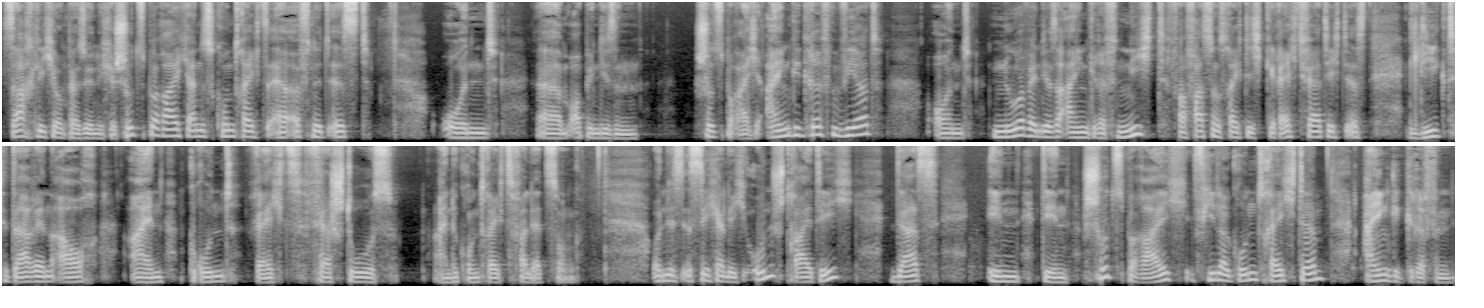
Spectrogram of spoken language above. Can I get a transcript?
sachliche und persönliche Schutzbereich eines Grundrechts eröffnet ist und ähm, ob in diesen Schutzbereich eingegriffen wird. Und nur wenn dieser Eingriff nicht verfassungsrechtlich gerechtfertigt ist, liegt darin auch ein Grundrechtsverstoß, eine Grundrechtsverletzung. Und es ist sicherlich unstreitig, dass in den Schutzbereich vieler Grundrechte eingegriffen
